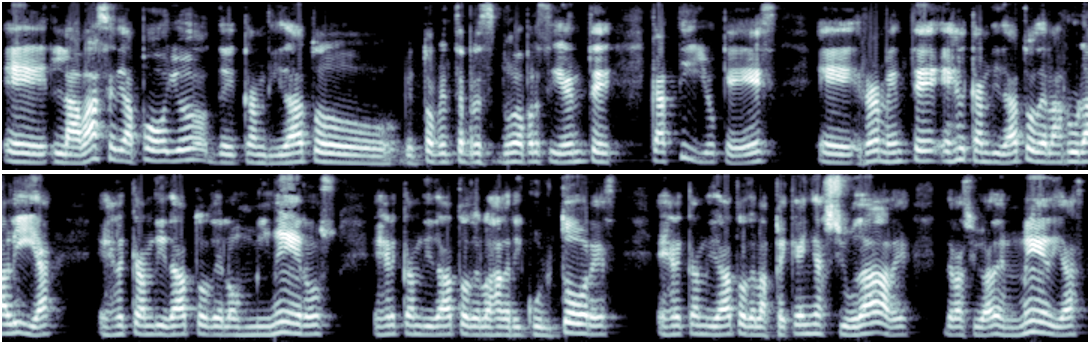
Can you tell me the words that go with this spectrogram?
eh, la base de apoyo del candidato, virtualmente nuevo presidente Castillo, que es eh, realmente es el candidato de la ruralía, es el candidato de los mineros, es el candidato de los agricultores, es el candidato de las pequeñas ciudades, de las ciudades medias,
